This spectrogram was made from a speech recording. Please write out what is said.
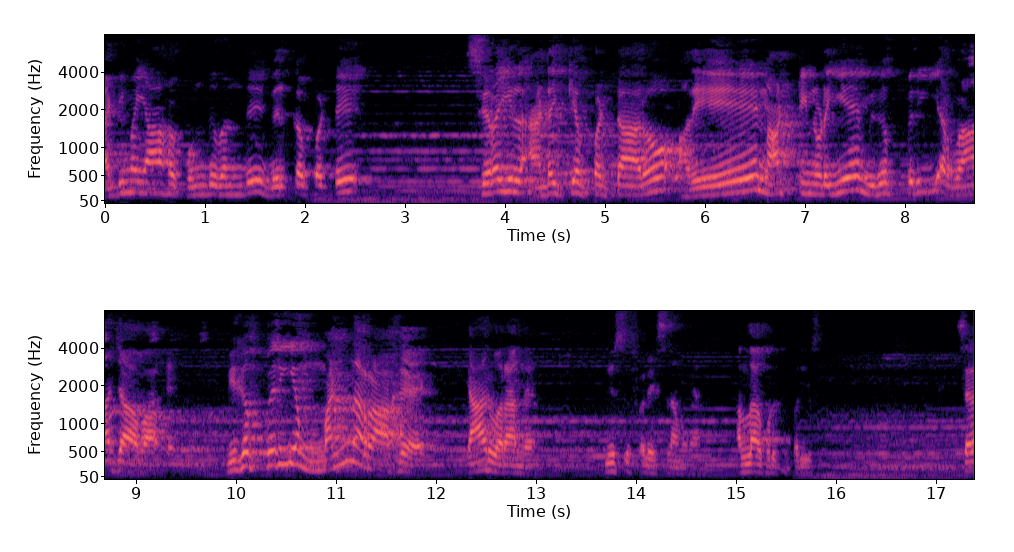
அடிமையாக கொண்டு வந்து விற்கப்பட்டு சிறையில் அடைக்கப்பட்டாரோ அதே நாட்டினுடைய மிகப்பெரிய ராஜாவாக மிகப்பெரிய மன்னராக யார் வராங்க? யூசுப் அலி இஸ்லாம் வராங்க. அல்லாஹ் கொடுத்த பரிசு. சில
